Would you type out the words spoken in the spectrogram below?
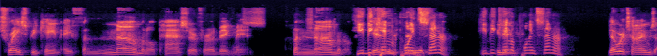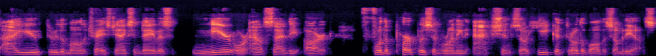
Trayce became a phenomenal passer for a big yes. man. Phenomenal. He became His, a point center. He became he a point center. There were times IU threw the ball to Trayce Jackson Davis near or outside the arc for the purpose of running action so he could throw the ball to somebody else.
